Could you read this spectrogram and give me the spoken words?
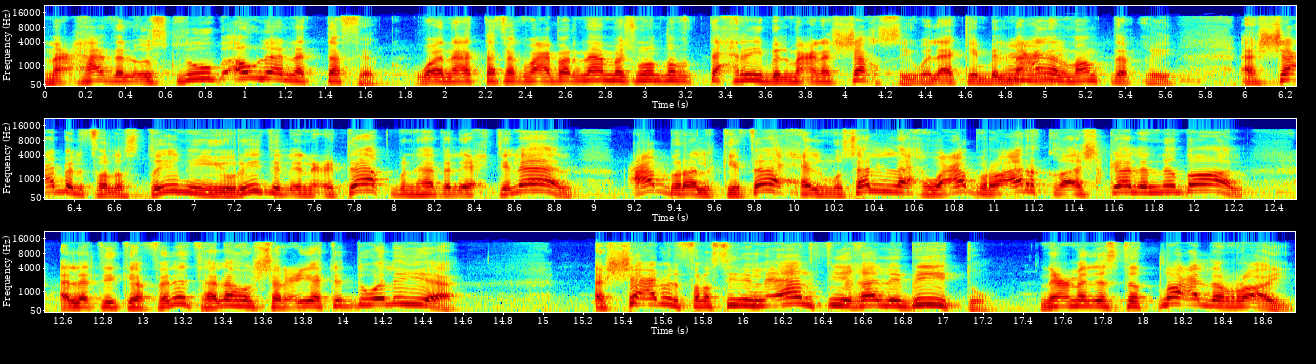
مع هذا الأسلوب أو لا نتفق وأنا أتفق مع برنامج منظمة التحرير بالمعنى الشخصي ولكن بالمعنى. المنطقي الشعب الفلسطيني يريد الانعتاق من هذا الاحتلال عبر الكفاح المسلح وعبر أرقى أشكال النضال التي كفلتها له الشرعية الدولية الشعب الفلسطيني الآن في غالبيته نعمل استطلاع للرأي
